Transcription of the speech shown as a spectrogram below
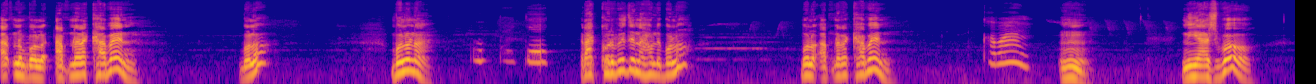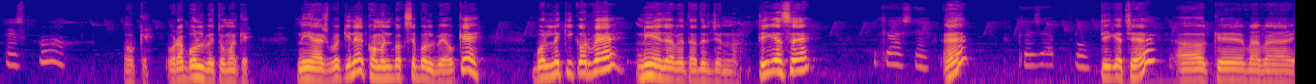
আপনার বলো আপনারা খাবেন? বলো। বলো না। রাগ করবে যে না হলে বলো। বলো আপনারা খাবেন? হুম। নিয়ে আসব? ওকে ওরা বলবে তোমাকে। নিয়ে আসব কিনা কমেন্ট বক্সে বলবে ওকে? বললে কি করবে? নিয়ে যাবে তাদের জন্য। ঠিক আছে? হ্যাঁ? ঠিক আছে আছে ওকে বাই বাই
